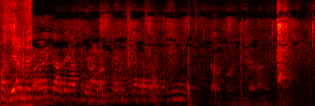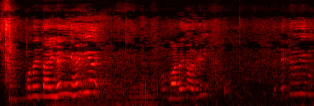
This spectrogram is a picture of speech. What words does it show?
ਭੱਜਿਆ ਬੜੀ ਕਰਦੇ ਆ ਉਹਦੇ ਤਾਈ ਹੈਗੀ ਹੈਗੀ ਮਾੜੇ ਘਰ ਦੀ ਇੱਧਰ ਦੀ ਕੁਛ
